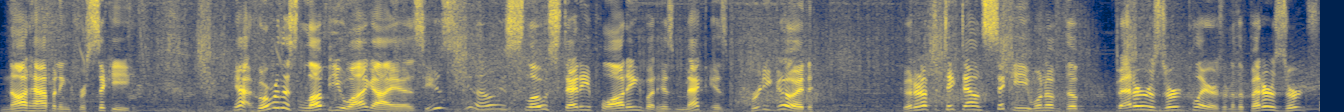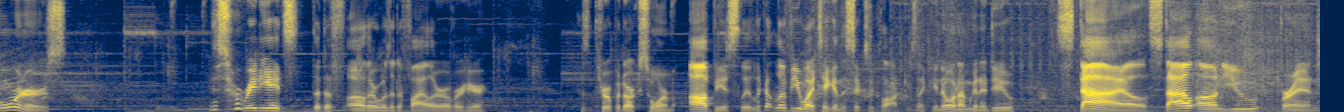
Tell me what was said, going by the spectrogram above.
Not happening for Sziky. Yeah, whoever this Love UI guy is, he's, you know, he's slow, steady, plotting, but his mech is pretty good. Good enough to take down Sziky, one of the better Zerg players, one of the better Zerg foreigners. This irradiates the def Oh, there was a Defiler over here. Because it threw up a Dark Swarm, obviously. Look at Love UI taking the 6 o'clock. He's like, you know what I'm going to do? Style. Style on you, friend.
